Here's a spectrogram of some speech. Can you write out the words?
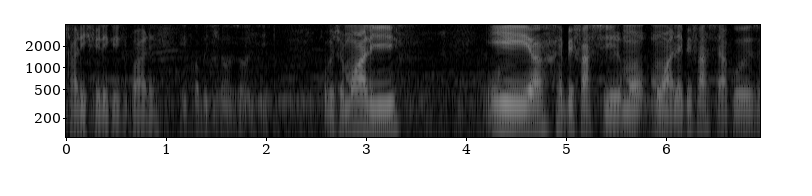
qualifier l'équipe pour aller. E competition aujourd'hui? Competition ali e é bem fácil, mon aller é bem fácil à cause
